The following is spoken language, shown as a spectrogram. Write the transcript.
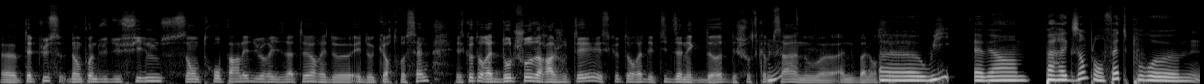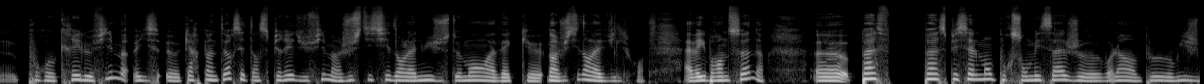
Peut-être plus d'un point de vue du film, sans trop parler du réalisateur et de, et de Kurt Russell. Est-ce que tu aurais d'autres choses à rajouter? Est-ce que tu aurais des petites anecdotes, des choses comme mmh. ça à nous, euh, à nous balancer euh, Oui. Eh bien, par exemple, en fait, pour, euh, pour créer le film, Carpenter s'est inspiré du film Un justicier dans la nuit, justement, avec. non, Justicier dans la ville, je crois, avec Branson. pas pas spécialement pour son message, euh, voilà, un peu, oui,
